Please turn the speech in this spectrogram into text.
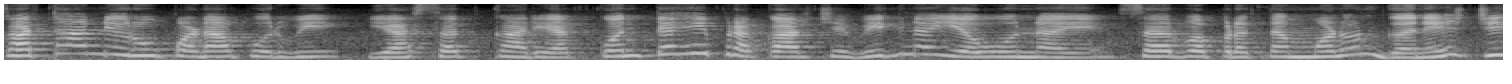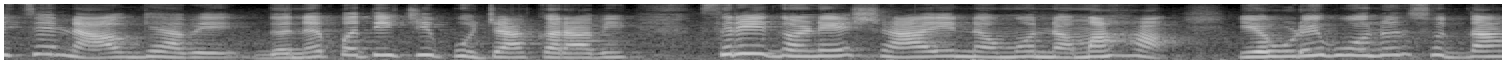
कथा निरूपणापूर्वी या सत्कार्यात कोणत्याही प्रकारचे विघ्न येऊ नये. सर्वप्रथम म्हणून गणेशजीचे नाव घ्यावे. गणपतीची पूजा करावी. श्री गणेशाय नमो नमहा एवढे बोलून सुद्धा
